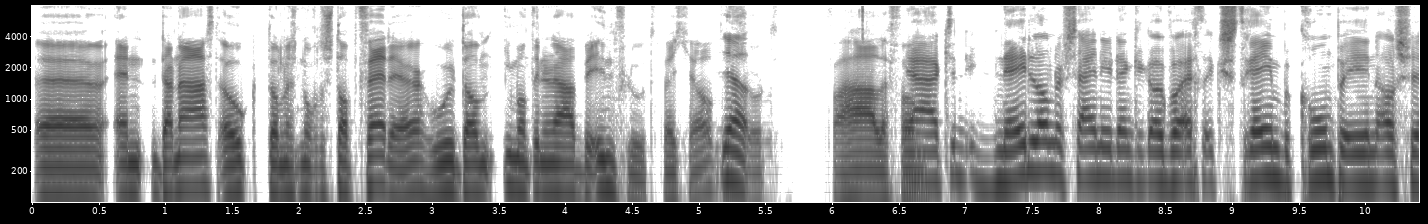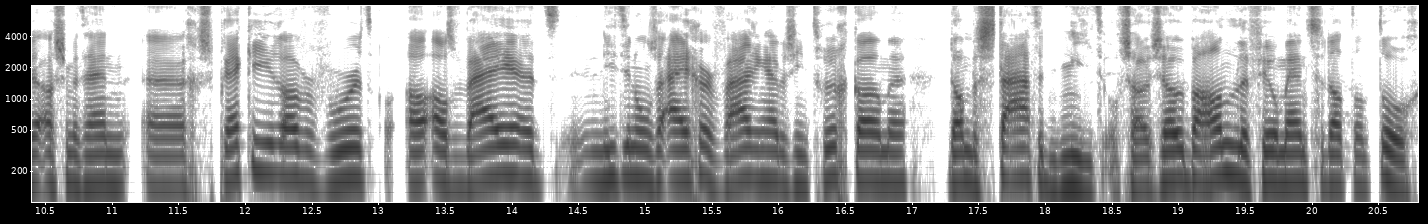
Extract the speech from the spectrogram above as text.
Eh, en daarnaast ook, dan is nog de stap verder, hoe het dan iemand inderdaad beïnvloedt. Weet je wel? Ja. Soort verhalen van. Ja, ik- ik- Nederlanders zijn hier denk ik ook wel echt extreem bekrompen in als je, als je met hen eh, gesprekken hierover voert. Al- Als wij het niet in onze eigen ervaring hebben zien terugkomen, dan bestaat het niet of zo. Zo behandelen veel mensen dat dan toch.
